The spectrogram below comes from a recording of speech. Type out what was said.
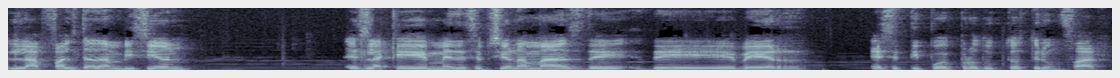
la falta de ambición es la que me decepciona más de, de ver ese tipo de producto triunfar.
